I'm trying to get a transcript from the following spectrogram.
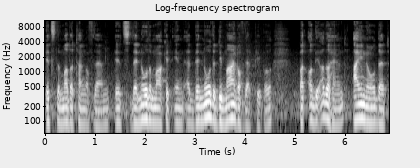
It's the mother tongue of them. It's they know the market in, uh, they know the demand of that people. But on the other hand, I know that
